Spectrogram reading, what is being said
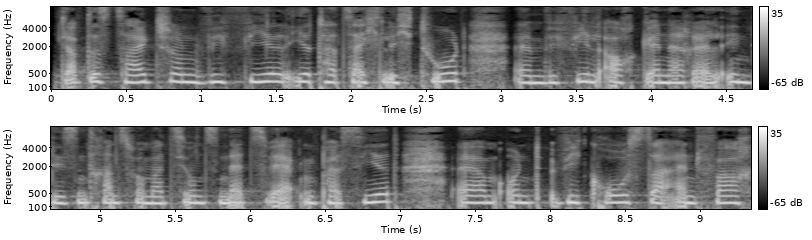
Ich glaube, das zeigt schon, wie viel ihr tatsächlich tut, ähm, wie viel auch generell in diesen Transformationsnetzwerken passiert ähm, und wie groß da einfach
